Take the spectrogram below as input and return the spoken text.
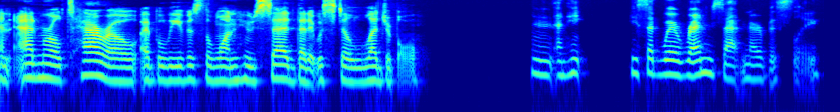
And Admiral Taro, I believe, is the one who said that it was still legible. Mm, And he he said where Wren sat nervously.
